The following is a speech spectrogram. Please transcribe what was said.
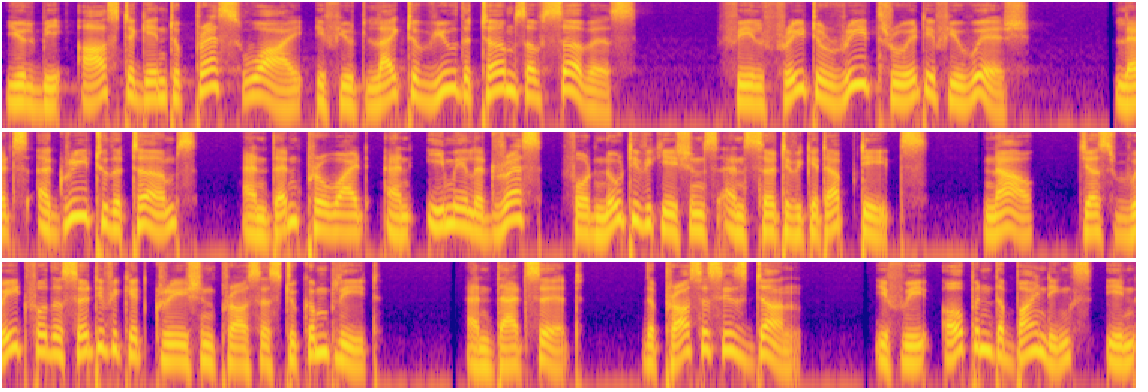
You'll be asked again to press Y if you'd like to view the terms of service. Feel free to read through it if you wish. Let's agree to the terms and then provide an email address for notifications and certificate updates. Now, just wait for the certificate creation process to complete. And that's it. The process is done. If we open the bindings in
